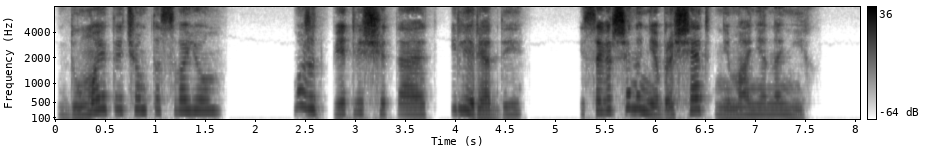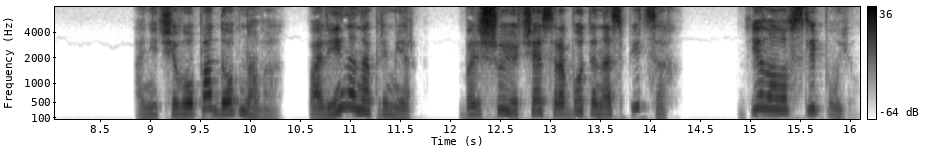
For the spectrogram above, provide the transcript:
Думает о чем-то своем, может, петли считает или ряды, и совершенно не обращает внимания на них. А ничего подобного. Полина, например, большую часть работы на спицах делала вслепую.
